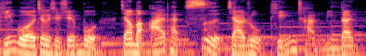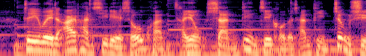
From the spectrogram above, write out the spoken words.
苹果正式宣布将把 iPad 四加入停产名单，这意味着 iPad 系列首款采用闪电接口的产品正式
